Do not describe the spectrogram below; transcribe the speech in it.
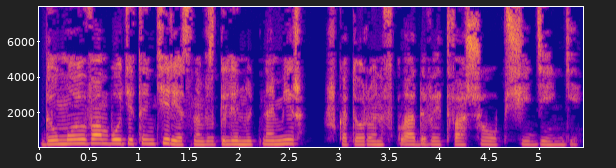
Думаю, вам будет интересно взглянуть на мир, в который он вкладывает ваши общие деньги.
